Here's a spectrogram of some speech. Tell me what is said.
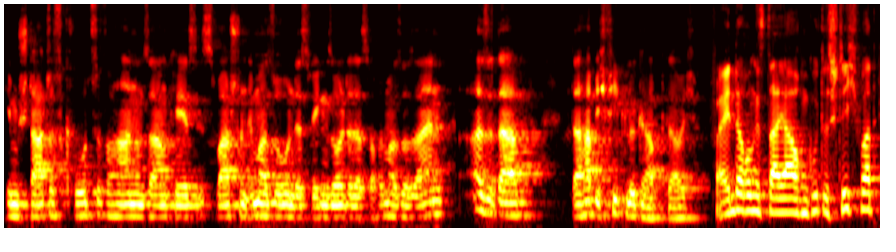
im Status quo zu verharren und sagen, okay, es ist, war schon immer so und deswegen sollte das auch immer so sein. Also da da habe ich viel Glück gehabt, glaube ich. Veränderung ist da ja auch ein gutes Stichwort.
